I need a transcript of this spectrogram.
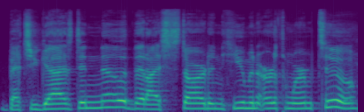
Bet you guys didn't know that I starred in Human Earthworm too.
